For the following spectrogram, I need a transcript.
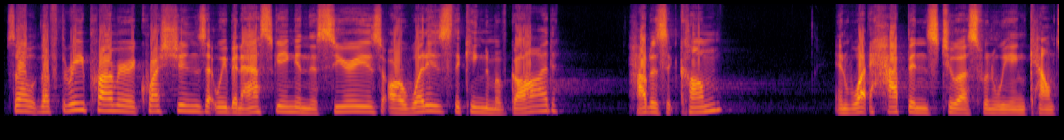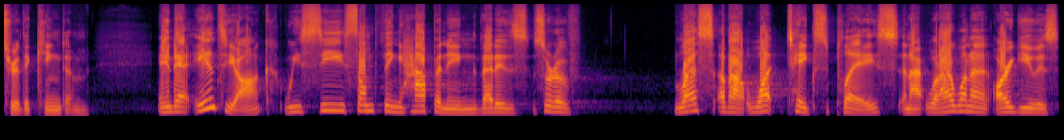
So, the three primary questions that we've been asking in this series are what is the kingdom of God? How does it come? And what happens to us when we encounter the kingdom? And at Antioch, we see something happening that is sort of less about what takes place. And I, what I want to argue is,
